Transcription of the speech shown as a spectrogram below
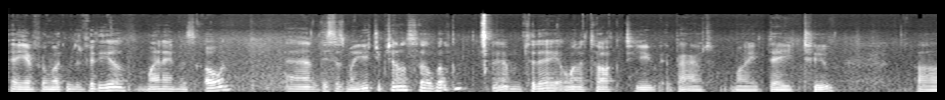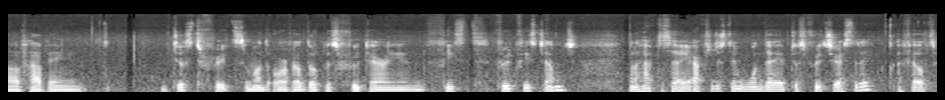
Hey everyone, welcome to the video. My name is Owen and this is my YouTube channel, so welcome. Um, today I want to talk to you about my day two of having just fruits. I'm on the Orvel Douglas Fruitarian Feast Fruit Feast Challenge. And I have to say, after just doing one day of just fruits yesterday, I felt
